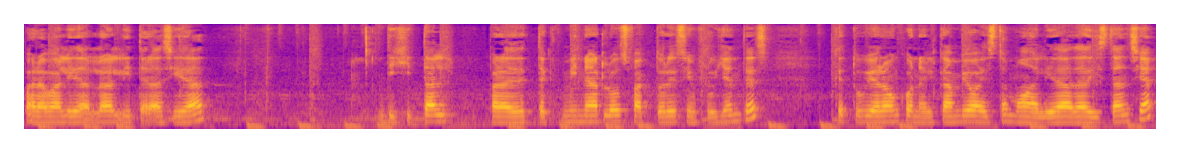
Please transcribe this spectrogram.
para validar la literacidad digital para determinar los factores influyentes que tuvieron con el cambio a esta modalidad a distancia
